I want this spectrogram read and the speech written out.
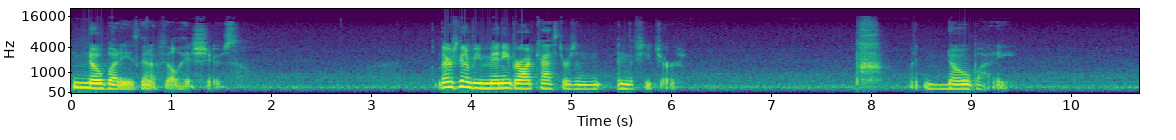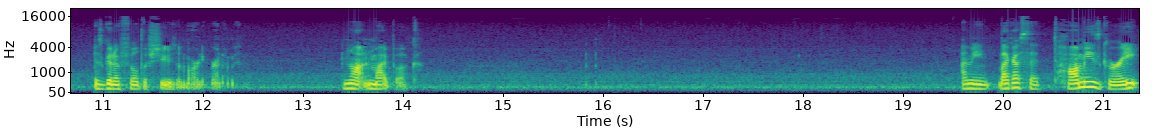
Nobody is gonna fill his shoes there's going to be many broadcasters in, in the future. But nobody is going to fill the shoes of Marty Brennaman. Not in my book. I mean, like I said, Tommy's great,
